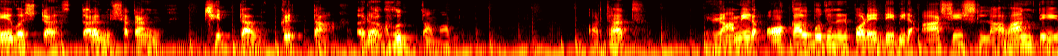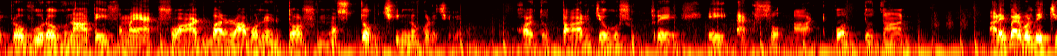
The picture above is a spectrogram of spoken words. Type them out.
এবষ্ট তরং শতং ছিদ্দং কৃত্তা রঘুত্তমম অর্থাৎ রামের অকাল বোধনের পরে দেবীর আশিস লাভান্তে প্রভু রঘুনাথ এই সময় একশো বার রাবণের দশ মস্তক ছিন্ন করেছিলেন হয়তো তার যোগসূত্রে এই একশো আট পদ্মদান আরেকবার বলে দিচ্ছি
